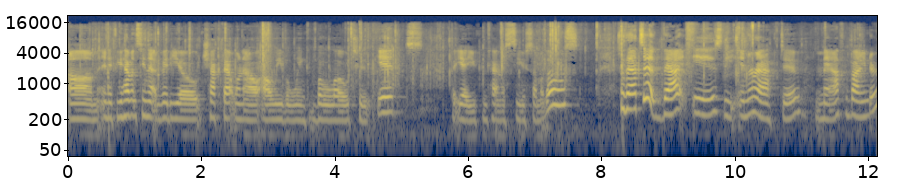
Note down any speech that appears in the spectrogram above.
Um, and if you haven't seen that video, check that one out. I'll leave a link below to it. But yeah, you can kind of see some of those. So that's it. That is the interactive math binder.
